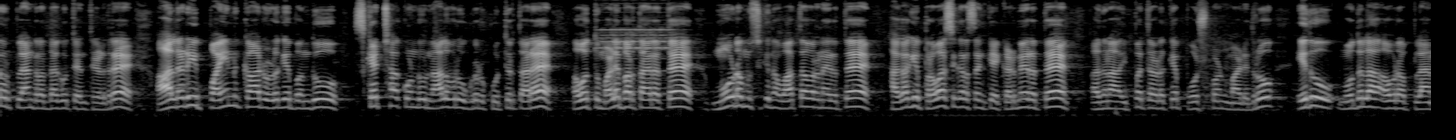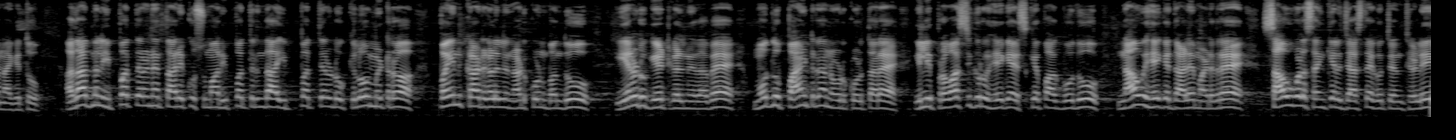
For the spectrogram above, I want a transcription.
ಅವ್ರ ಪ್ಲಾನ್ ರದ್ದಾಗುತ್ತೆ ಅಂತ ಹೇಳಿದ್ರೆ ಆಲ್ರೆಡಿ ಪೈನ್ ಕಾರ್ಡ್ ಒಳಗೆ ಬಂದು ಸ್ಕೆಚ್ ಹಾಕೊಂಡು ನಾಲ್ವರು ಉಗ್ರರು ಕೂತಿರ್ತಾರೆ. ಅವತ್ತು ಮಳೆ ಬರ್ತಾ ಇರುತ್ತೆ, ಮೋಡ ಮುಸುಕಿನ ವಾತಾವರಣ ಇರುತ್ತೆ, ಹಾಗಾಗಿ ಪ್ರವಾಸಿಗರ ಸಂಖ್ಯೆ ಕಡಿಮೆ ಇರುತ್ತೆ, ಅದನ್ನ ಇಪ್ಪತ್ತೆರಡಕ್ಕೆ ಪೋಸ್ಟ್ಪೋನ್ ಮಾಡಿದ್ರು. ಇದು ಮೊದಲ ಅವರ ಪ್ಲಾನ್ ಆಗಿತ್ತು. ಅದಾದ್ಮೇಲೆ ಇಪ್ಪತ್ತೆರಡನೇ ತಾರೀಕು ಸುಮಾರು ಇಪ್ಪತ್ತರಿಂದ ಇಪ್ಪತ್ತೆರಡು ಕಿಲೋಮೀಟರ್ ಪೈನ್ ಕಾರ್ಡ್ಗಳಲ್ಲಿ ನಡ್ಕೊಂಡು ಬಂದು ಎರಡು ಗೇಟ್ಗಳನ್ನಿದ್ದಾವೆ ಮೊದಲು ಪಾಯಿಂಟ್ನ ನೋಡ್ಕೊಳ್ತಾರೆ. ಇಲ್ಲಿ ಪ್ರವಾಸಿಗರು ಹೇಗೆ ಎಸ್ಕೇಪ್ ಆಗ್ಬೋದು, ನಾವು ಹೇಗೆ ದಾಳಿ ಮಾಡಿದ್ರೆ ಸಾವುಗಳ ಸಂಖ್ಯೆಯಲ್ಲಿ ಜಾಸ್ತಿ ಆಗುತ್ತೆ ಅಂತ ಹೇಳಿ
